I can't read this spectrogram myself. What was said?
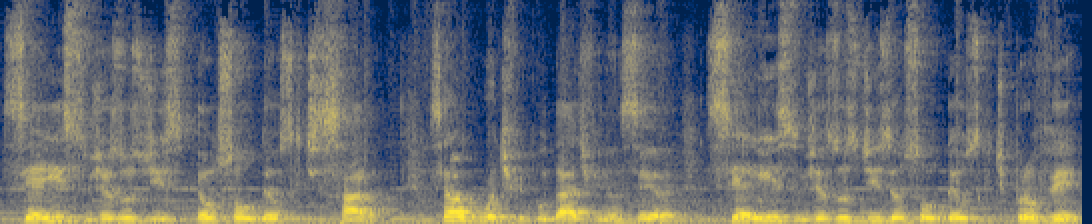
Se é isso, Jesus diz: Eu sou o Deus que te sara. Será alguma dificuldade financeira? Se é isso, Jesus diz: Eu sou o Deus que te provê.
